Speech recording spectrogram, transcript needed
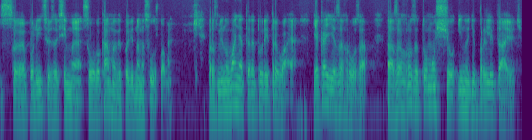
з е, поліцією, за всіми силовиками, відповідними службами. Розмінування територій триває. Яка є загроза? А загроза тому, що іноді прилітають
